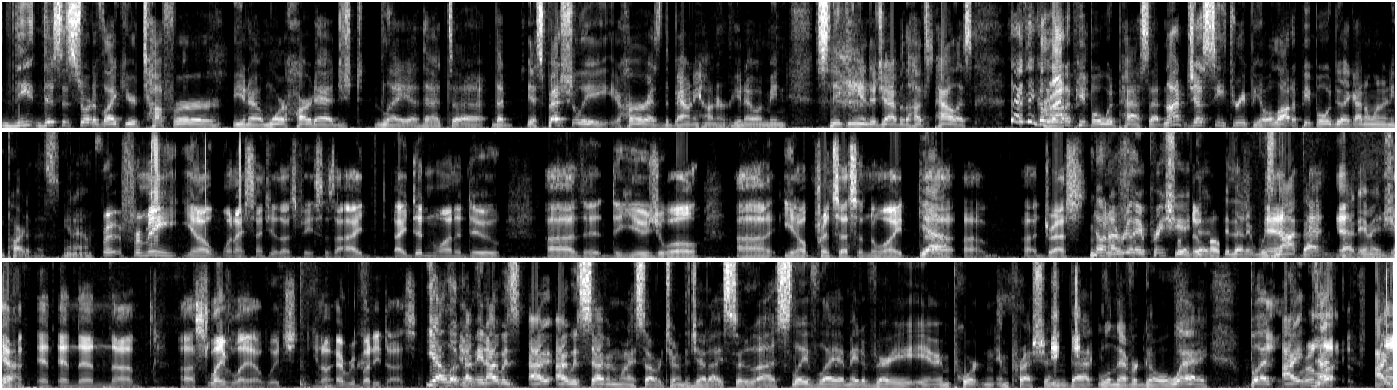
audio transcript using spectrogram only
the, this is sort of like your tougher, you know, more hard edged Leia. That uh, that especially her as the bounty hunter. You know, I mean, sneaking into Jabba the Hutt's palace. I think a right. lot of people would pass that. Not just C three PO. A lot of people would be like, I don't want any part of this. You know. For, for me, you know, when I sent you those pieces, I I didn't want to do uh, the the usual, uh, you know, princess in the white. Yeah. Uh, uh, uh dress. No, and I really appreciate that, that it was and, not that and, that image. Yeah, yeah. and and then um, uh, Slave Leia, which you know everybody does. Yeah, look, I mean, I was I, I was seven when I saw Return of the Jedi, so uh, Slave Leia made a very important impression that will never go away. But yeah, I, that, lot, I,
